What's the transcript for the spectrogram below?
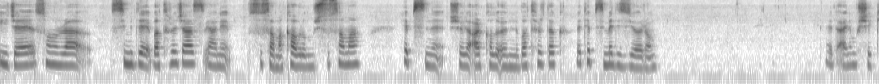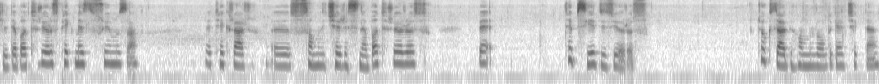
İyice sonra simide batıracağız. Yani susama kavrulmuş susama. Hepsini şöyle arkalı önlü batırdık ve tepsime diziyorum. Evet aynı bu şekilde batırıyoruz pekmezli suyumuza. Ve tekrar e, susamın içerisine batırıyoruz. Ve tepsiye diziyoruz. Çok güzel bir hamur oldu gerçekten.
